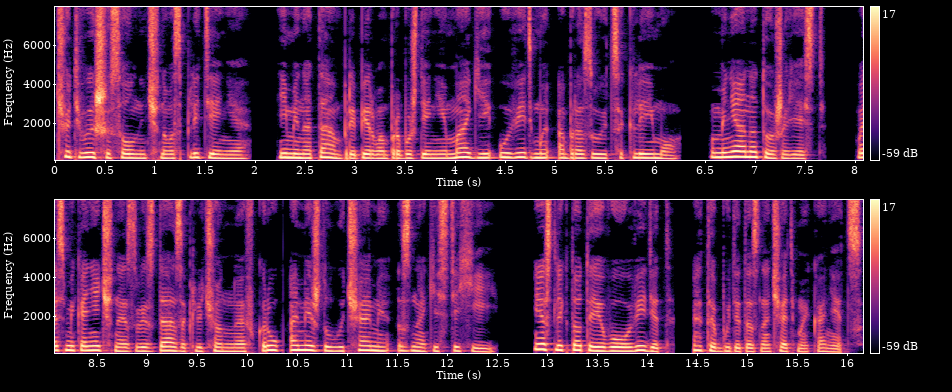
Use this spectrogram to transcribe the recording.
чуть выше солнечного сплетения. Именно там, при первом пробуждении магии, у ведьмы образуется клеймо. У меня оно тоже есть. Восьмиконечная звезда, заключенная в круг, а между лучами – знаки стихий. Если кто-то его увидит, это будет означать мой конец.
